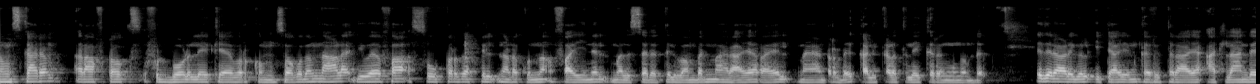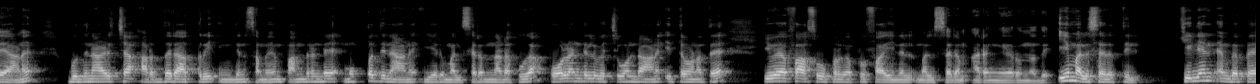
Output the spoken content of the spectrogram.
നമസ്കാരം റാഫ് ടോക്സ് ഫുട്ബോളിലേക്ക് ഏവർക്കും സ്വാഗതം. നാളെ യുവേഫ സൂപ്പർ കപ്പിൽ നടക്കുന്ന ഫൈനൽ മത്സരത്തിൽ വമ്പന്മാരായ റയൽ മാഡ്രിഡ് കളിക്കളത്തിലേക്ക് ഇറങ്ങുന്നുണ്ട്. എതിരാളികൾ ഇറ്റാലിയൻ കരുത്തരായ അറ്റ്ലാന്റയാണ്. ബുധനാഴ്ച അർദ്ധരാത്രി ഇന്ത്യൻ സമയം പന്ത്രണ്ട് മുപ്പതിനാണ് ഈ ഒരു മത്സരം നടക്കുക. പോളണ്ടിൽ വെച്ചുകൊണ്ടാണ് ഇത്തവണത്തെ യുവേഫ സൂപ്പർ കപ്പ് ഫൈനൽ മത്സരം അരങ്ങേറുന്നത്. ഈ മത്സരത്തിൽ കിലിയൻ എംബപ്പെ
